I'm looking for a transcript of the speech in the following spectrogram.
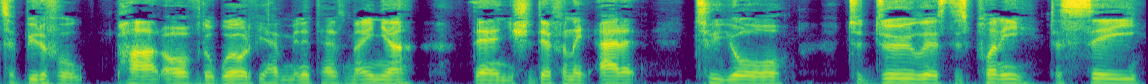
it's a beautiful part of the world. If you haven't been to Tasmania, then you should definitely add it to your to-do list. There's plenty to see,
